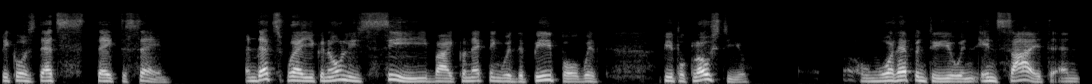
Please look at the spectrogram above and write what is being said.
because that's stayed the same. And that's where you can only see by connecting with the people, with people close to you, what happened to you in, inside and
